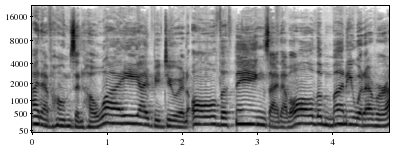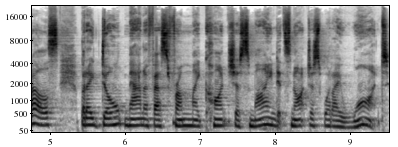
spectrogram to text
I'd have homes in Hawaii, I'd be doing all the things, I'd have all the money, whatever else, but I don't manifest from my conscious mind. It's not just what I want.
